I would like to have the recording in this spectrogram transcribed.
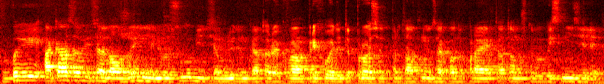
вы оказываете одолжение или услуги тем людям, которые к вам приходят и просят протолкнуть законопроект о том, чтобы вы снизили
